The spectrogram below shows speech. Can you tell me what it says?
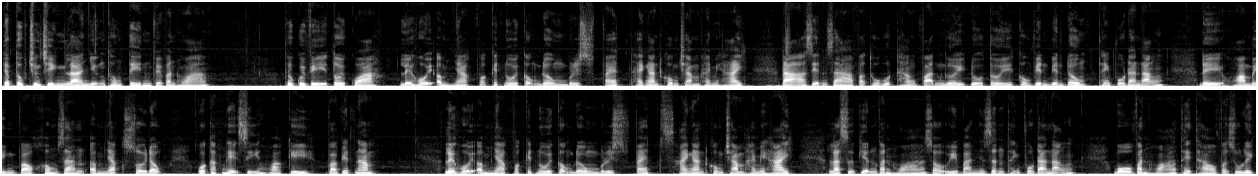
Tiếp tục chương trình là những thông tin về văn hóa. Thưa quý vị, tối qua, lễ hội âm nhạc và kết nối cộng đồng Bridgefest 2022 đã diễn ra và thu hút hàng vạn người đổ tới công viên Biển Đông, thành phố Đà Nẵng để hòa mình vào không gian âm nhạc sôi động của các nghệ sĩ Hoa Kỳ và Việt Nam. Lễ hội âm nhạc và kết nối cộng đồng Bridgefest 2022 là sự kiện văn hóa do Ủy ban Nhân dân thành phố Đà Nẵng, Bộ Văn hóa, Thể thao và Du lịch,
